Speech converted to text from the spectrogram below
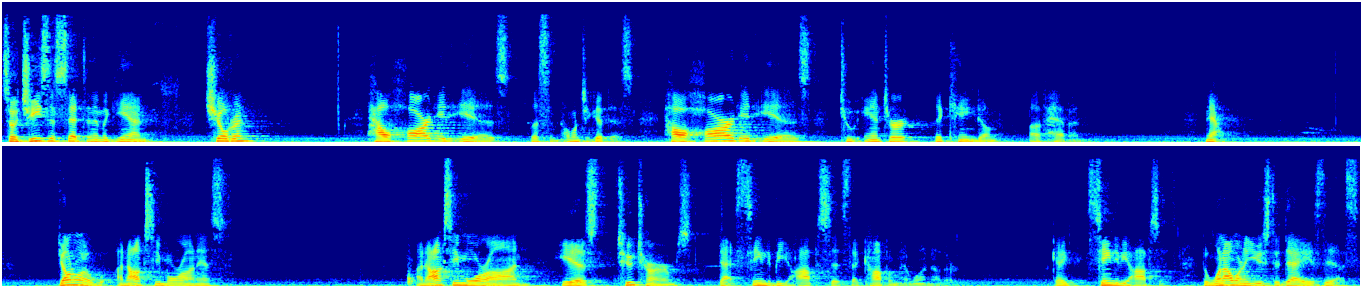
So Jesus said to them again, Children, how hard it is, listen, I want you to get this, how hard it is to enter the kingdom of heaven. Now, y'all know what an oxymoron is? An oxymoron is two terms that seem to be opposites that complement one another okay, seem to be opposites. The one I want to use today is this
